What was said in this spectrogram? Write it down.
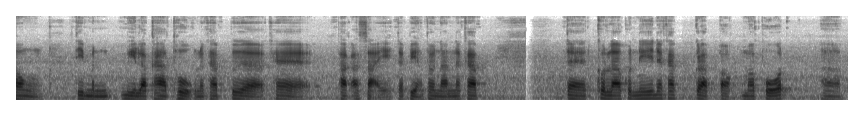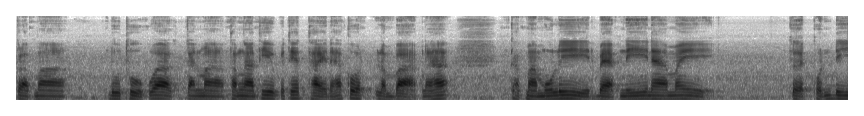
ห้องที่มันมีราคาถูกนะครับ เพื่อแค่พักอาศัยแต่เพียงเท่านั้นนะครับ แต่คนลาวคนนี้นะครับกลับออกมาโพสต์กลับมา ดูถูกว่าการมาทำงานที่ประเทศไทยนะฮะโคตรลำบากนะฮะกลับมามูลี่แบบนี้นะฮะไม่เกิดผลดี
